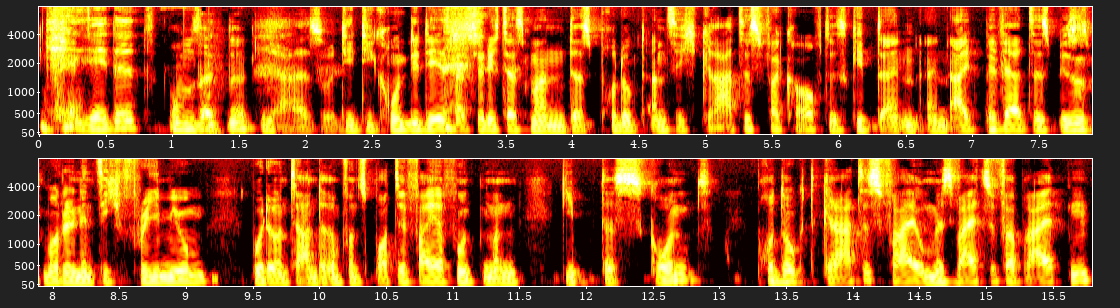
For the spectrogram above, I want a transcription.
geredet, um sagt du, Ja, also die, die Grundidee ist natürlich, dass man das Produkt an sich gratis verkauft. Es gibt ein, ein altbewährtes Businessmodell, nennt sich Freemium, wurde unter anderem von Spotify erfunden. Man gibt das Grundprodukt gratis frei, um es weit zu verbreiten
